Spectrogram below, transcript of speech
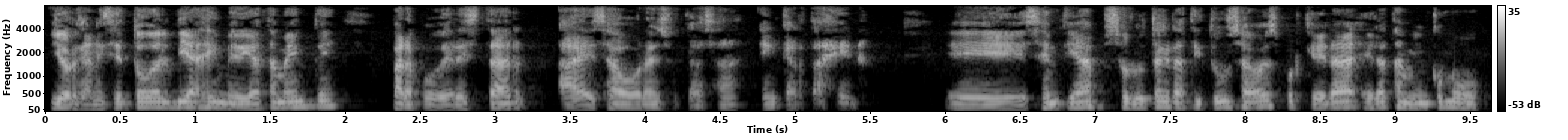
y organicé todo el viaje inmediatamente para poder estar a esa hora en su casa en Cartagena. Eh, sentía absoluta gratitud, ¿sabes? Porque era, era también como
